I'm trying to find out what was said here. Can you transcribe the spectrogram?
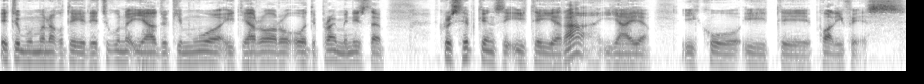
E te mu mana ko te i te tukuna i adu ki mua i te aroaro o te Prime Minister Chris Hipkins i te ira i aia i ko i te Polyfest.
